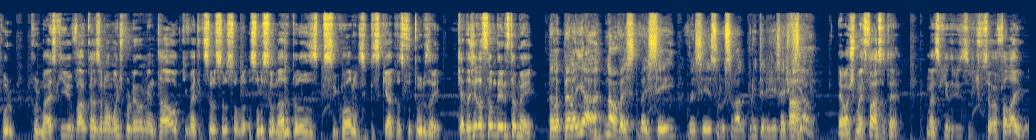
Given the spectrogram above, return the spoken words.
Por, por mais que vá ocasionar um monte de problema mental que vai ter que ser solucionado pelos psicólogos e psiquiatras futuros aí. Que é da geração deles também. Pela, pela IA. Não, vai, vai, ser, vai ser solucionado por inteligência artificial. Ah, eu acho mais fácil até. Mas que inteligência artificial vai falar, Igor?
